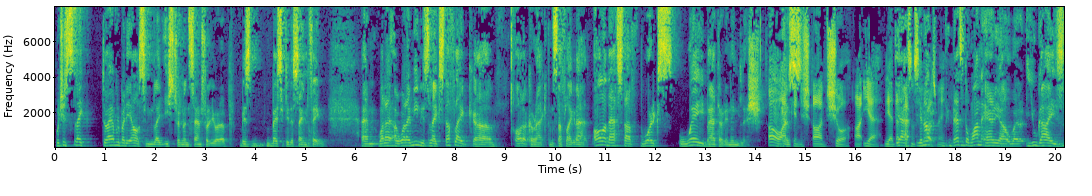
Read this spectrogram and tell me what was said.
which is like to everybody else in like Eastern and Central Europe is basically the same thing. And what I what I mean is like stuff like uh, autocorrect and stuff like that. All of that stuff works way better in English. Oh, I'm, oh, I'm sure. Uh, yeah, yeah, that yeah, doesn't you know, surprise me. that's the one area where you guys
